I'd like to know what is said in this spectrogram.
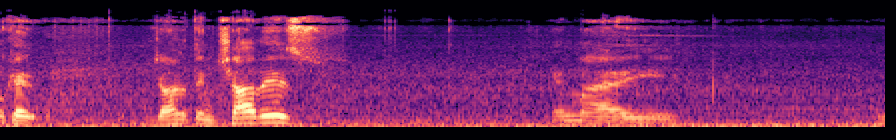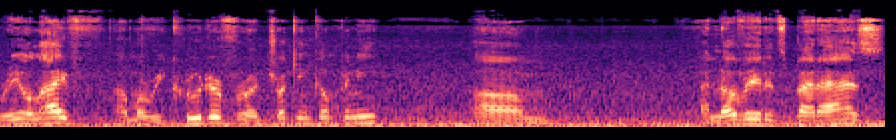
Okay, Jonathan Chavez. and my real life, I'm a recruiter for a trucking company. Um, I love it. It's badass.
